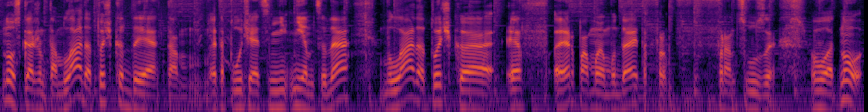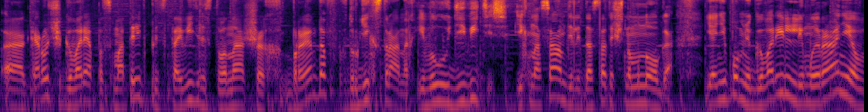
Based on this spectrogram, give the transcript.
ну, скажем, там, lada.d, там, это получается немцы, да, lada.fr, по-моему, да, это французы. Вот, ну, э, короче говоря, посмотреть представительство наших брендов в других странах, и вы удивитесь, их на самом деле достаточно много. Я не помню, говорили ли мы ранее,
